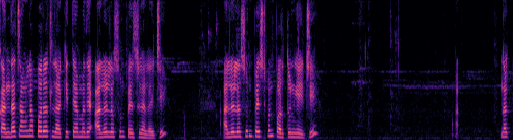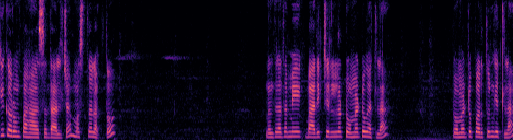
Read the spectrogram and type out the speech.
कांदा चांगला परतला की त्यामध्ये आलं लसूण पेस्ट घालायची. आलं लसूण पेस्ट पण परतून घ्यायची. नक्की करून पहा असं दालचा मस्त लागतो. नंतर आता मी एक बारीक चिरलेला टोमॅटो घातला. टोमॅटो परतून घेतला.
